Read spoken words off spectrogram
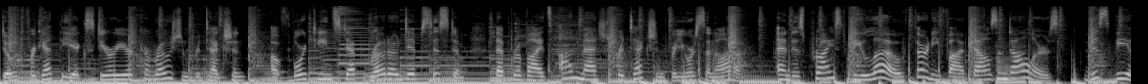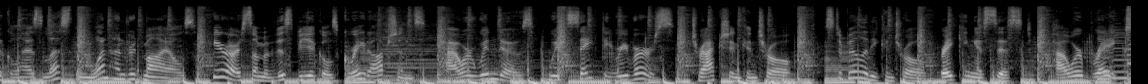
Don't forget the exterior corrosion protection, a 14-step roto-dip system that provides unmatched protection for your Sonata and is priced below $35,000. This vehicle has less than 100 miles. Here are some of this vehicle's great options. Power windows with safety reverse, traction control, stability control, braking assist, power brakes,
